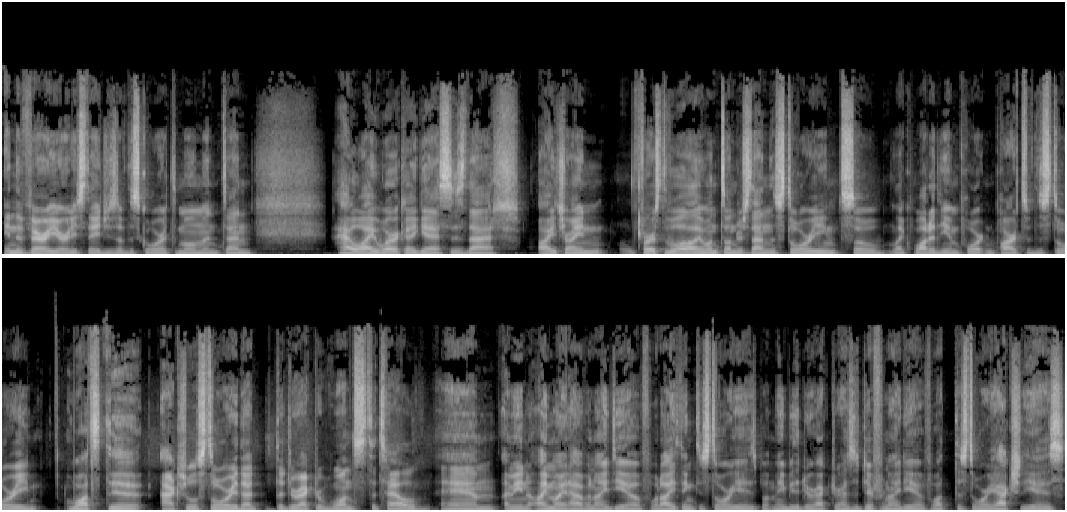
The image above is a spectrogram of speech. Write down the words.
in the very early stages of the score at the moment, and how I work, I guess, is that I try and first of all, I want to understand the story. So, like, what are the important parts of the story? What's the actual story that the director wants to tell? Um, I mean, I might have an idea of what I think the story is, but maybe the director has a different idea of what the story actually is.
